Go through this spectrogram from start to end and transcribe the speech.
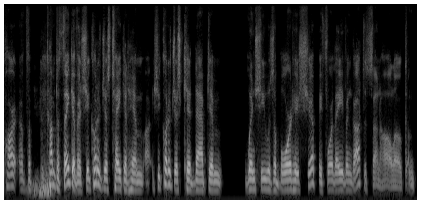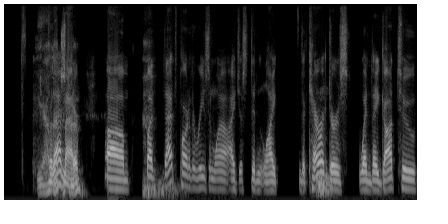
part of the. Come to think of it, she could have just taken him. uh, She could have just kidnapped him when she was aboard his ship before they even got to Sun Hollow. Yeah, for that matter. Um, but that's part of the reason why I just didn't like the characters when they got to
